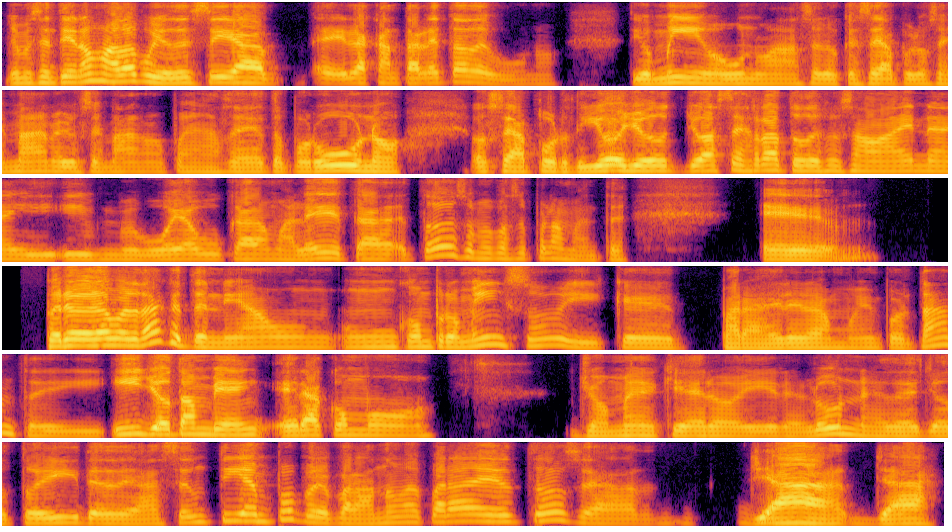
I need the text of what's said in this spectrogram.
yo me sentía enojada porque yo decía, eh, la cantaleta de uno, Dios mío, uno hace lo que sea por los hermanos y los hermanos no pueden hacer esto por uno, o sea, por Dios, yo, yo hace rato dejo esa vaina y, y me voy a buscar la maleta, todo eso me pasó por la mente. Eh, pero era verdad que tenía un, un, compromiso y que para él era muy importante. Y, y, yo también era como, yo me quiero ir el lunes, yo estoy desde hace un tiempo preparándome para esto, o sea, ya, ya,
